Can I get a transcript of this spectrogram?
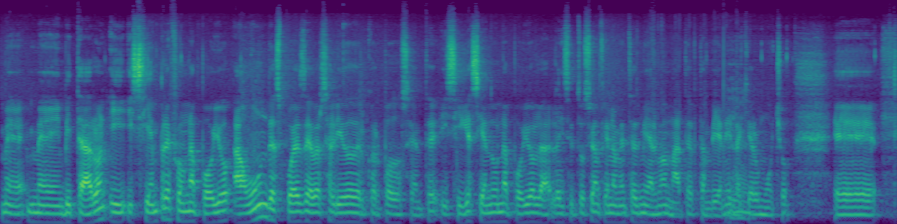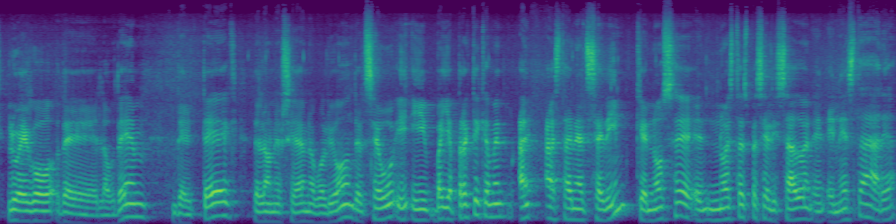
me, me invitaron y, y siempre fue un apoyo, aún después de haber salido del cuerpo docente, y sigue siendo un apoyo, la, la institución finalmente es mi alma mater también y la quiero mucho. Eh, luego de la UDEM, del TEC, de la Universidad de Nuevo León, del CEU, y, y vaya, prácticamente hasta en el CEDIM, que no, se, eh, no está especializado en, en- en esta área,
